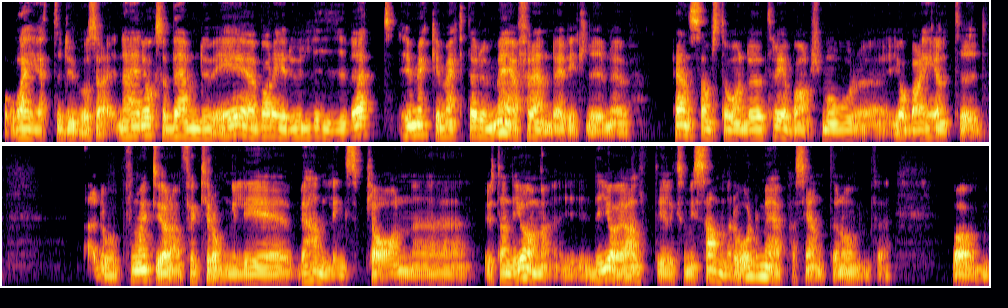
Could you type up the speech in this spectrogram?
och vad heter du och sådär. Nej, det är också vem du är. Var är du i livet? Hur mycket mäktar du med att förändra i ditt liv nu? Ensamstående, trebarnsmor, eh, jobbar heltid då får man inte göra en för krånglig behandlingsplan. Eh, utan det gör, man, det gör jag alltid liksom i samråd med patienten. Och vad,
